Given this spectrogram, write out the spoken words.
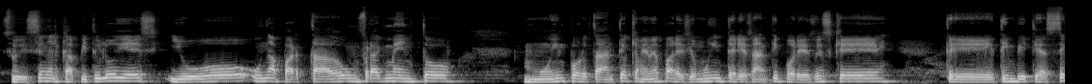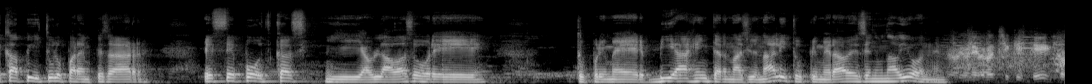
Estuviste en el capítulo 10 y hubo un apartado, un fragmento muy importante que a mí me pareció muy interesante y por eso es que te, te invité a este capítulo para empezar este podcast y hablaba sobre tu primer viaje internacional y tu primera vez en un avión. Río Negro chiquitico.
